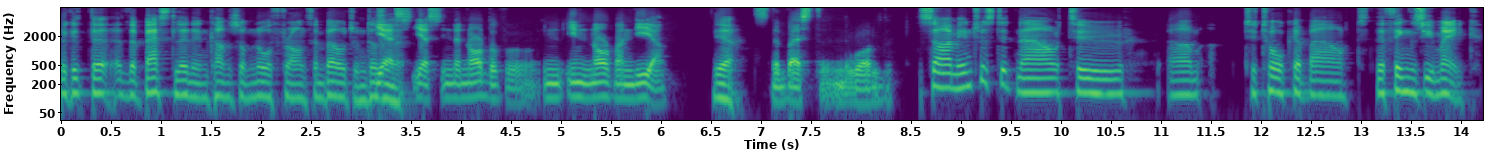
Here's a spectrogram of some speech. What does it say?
Because the the best linen comes from North France and Belgium, doesn't yes, it? Yes, yes, in the north of uh, in in Normandia. Yeah, it's the best in the world. So I'm interested now to um, to talk about the things you make.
